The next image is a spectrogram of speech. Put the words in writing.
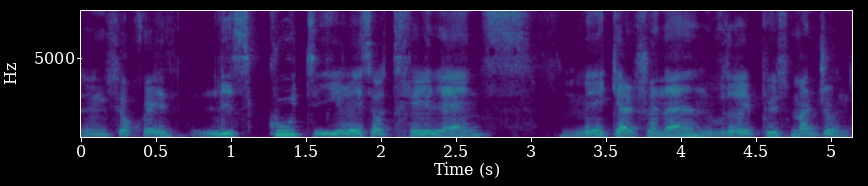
une surprise. Les scouts iraient sur Trey Lance. Mais Cal Shannon voudrait plus Matt Jones.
